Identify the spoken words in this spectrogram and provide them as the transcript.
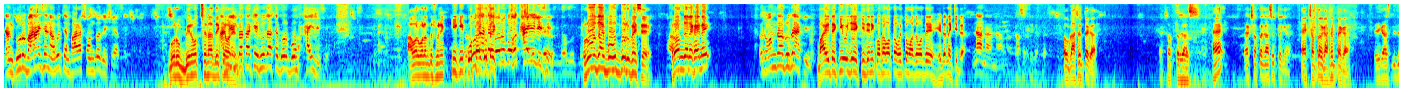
যেমন গরু বাড়াইছে না বুঝছেন? বাড়ার সন্দেহ বেশি আছে। গরু বের হচ্ছে না দেখে মানে কথা কি রোজাতে গরু বহুত খাই লিছে। আবার বলেন তো শুনি কি কি কোথায় কোথায়? গরু বহুত খাই লিছে। রোজায় বহুত গরু খাইছে। রমজানে খাই নাই? রমজান রোজা একই। বা এটা কি ওই যে কি জানি কথাবার্তা হয়তো মাঝে মাঝে হেটা নাকি এটা? না না না। ও গাছের টাকা? এক সপ্তাহ গাছ। হ্যাঁ? এক সপ্তাহ গাছের টাকা। এক সপ্তাহের গাছের টাকা? এই গাছ দিতে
